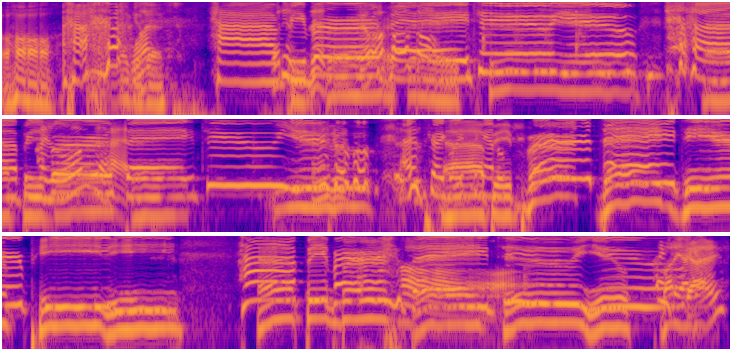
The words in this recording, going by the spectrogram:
Oh, look at this. Happy is this? birthday oh. to you. Happy I love that. birthday to you. As Craig likes to Happy birthday, dear Petey. Happy birthday Aw. to you. Thanks, Buddy, I got- guys.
